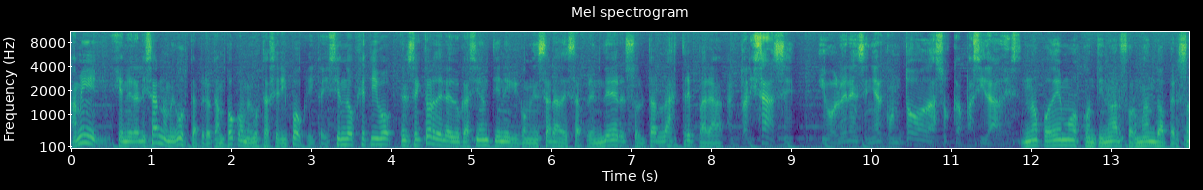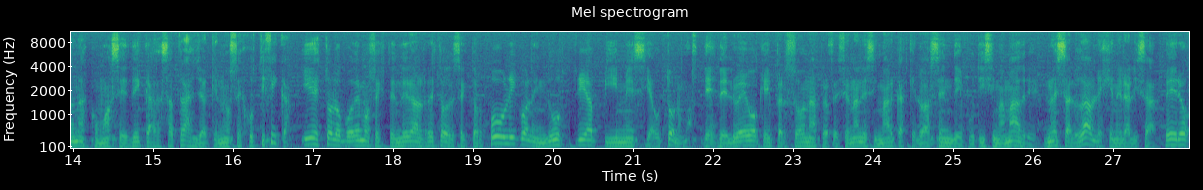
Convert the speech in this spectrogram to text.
A mí generalizar no me gusta, pero tampoco me gusta ser hipócrita. Y siendo objetivo, el sector de la educación tiene que comenzar a desaprender, soltar lastre para actualizarse, y volver a enseñar con todas sus capacidades. No podemos continuar formando a personas como hace décadas atrás, ya que no se justifica. Y esto lo podemos extender al resto del sector público, la industria, pymes y autónomos. Desde luego que hay personas profesionales y marcas que lo hacen de putísima madre. No es saludable generalizar, pero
